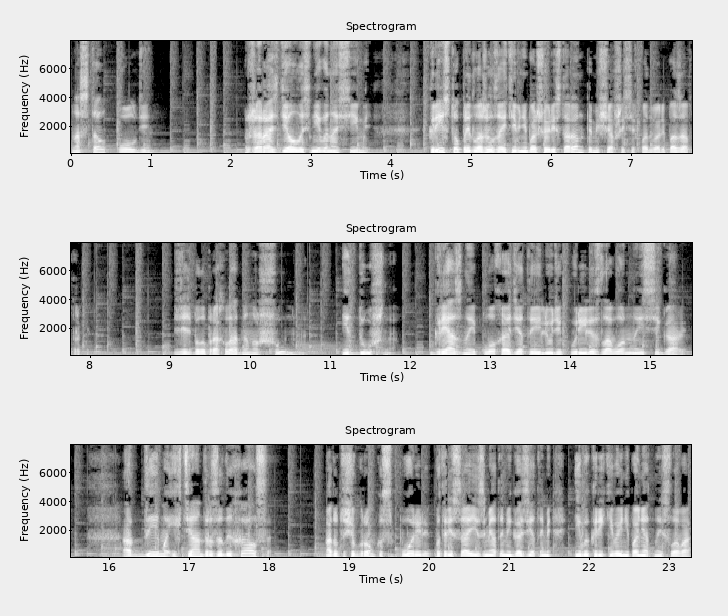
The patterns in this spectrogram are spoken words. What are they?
Настал полдень. Жара сделалась невыносимой. Кристо предложил зайти в небольшой ресторан, помещавшийся в подвале, позавтракать. Здесь было прохладно, но шумно и душно. Грязные, плохо одетые люди курили зловонные сигары. От дыма Ихтиандр задыхался — а тут еще громко спорили, потрясая измятыми газетами и выкрикивая непонятные слова.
